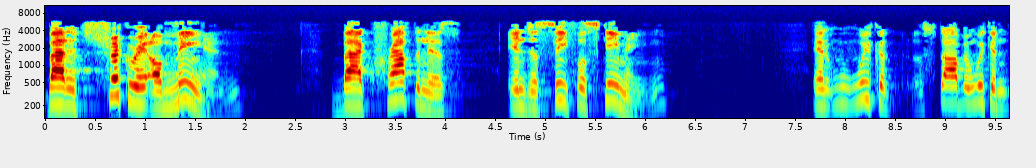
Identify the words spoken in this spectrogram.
By the trickery of men, by craftiness in deceitful scheming. And we could stop and we can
